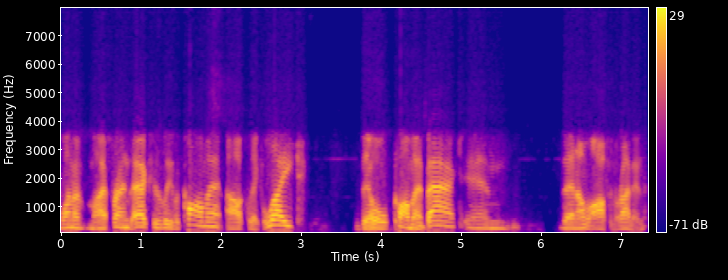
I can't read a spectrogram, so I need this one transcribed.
one of my friends exes leave a comment. I'll click like, they'll comment back, and then I'm off and running.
